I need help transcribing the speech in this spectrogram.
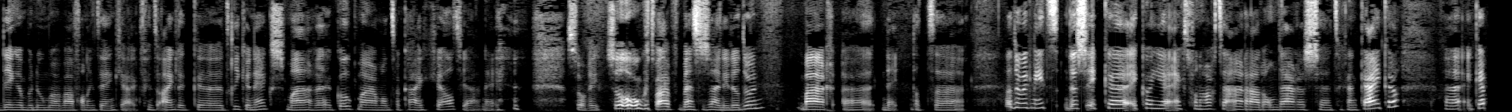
dingen benoemen waarvan ik denk, ja, ik vind eigenlijk drie keer niks. Maar koop maar, want dan krijg ik geld. Ja, nee. Sorry. Zullen ongetwijfeld mensen zijn die dat doen. Maar nee, dat, dat doe ik niet. Dus ik, ik kan je echt van harte aanraden om daar eens te gaan kijken. Ik heb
